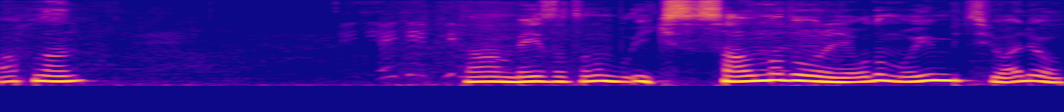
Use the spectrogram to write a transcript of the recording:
Ah lan. Tamam base atalım. Bu ikisi salmadı orayı. Oğlum oyun bitiyor. Alo.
